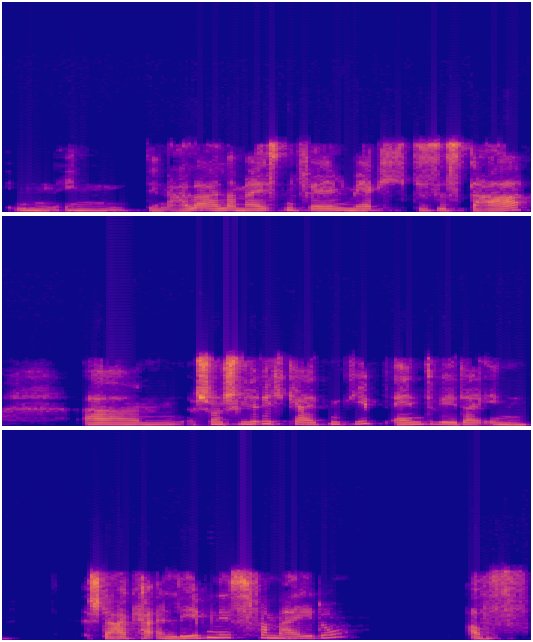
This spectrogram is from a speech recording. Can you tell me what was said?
in, in den aller, allermeisten Fällen merke ich, dass es da ähm, schon Schwierigkeiten gibt, entweder in starker Erlebnisvermeidung auf,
